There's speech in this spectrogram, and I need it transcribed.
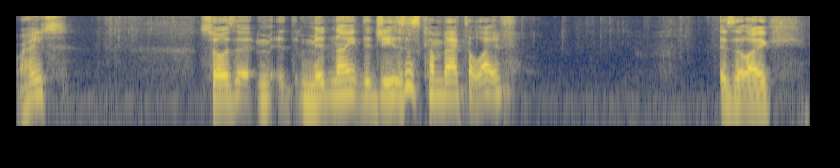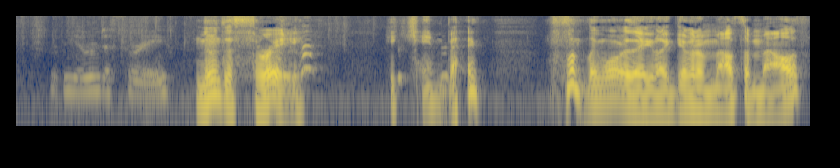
right? So is it midnight? Did Jesus come back to life? Is it like Noon to three. noon to three? He came back. like what were they like giving him mouth to mouth?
